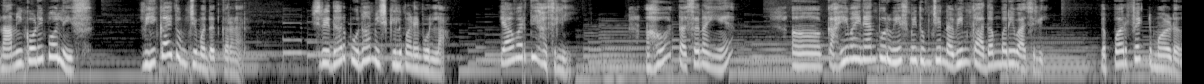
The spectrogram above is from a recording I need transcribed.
ना मी कोणी पोलीस? मी काय तुमची मदत करणार? श्रीधर पुन्हा मिश्किलपणे बोलला. त्यावर ती हसली. अहो तसं नाहीये. काही महिन्यांपूर्वीच मी तुमची नवीन कादंबरी वाचली. द परफेक्ट मर्डर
